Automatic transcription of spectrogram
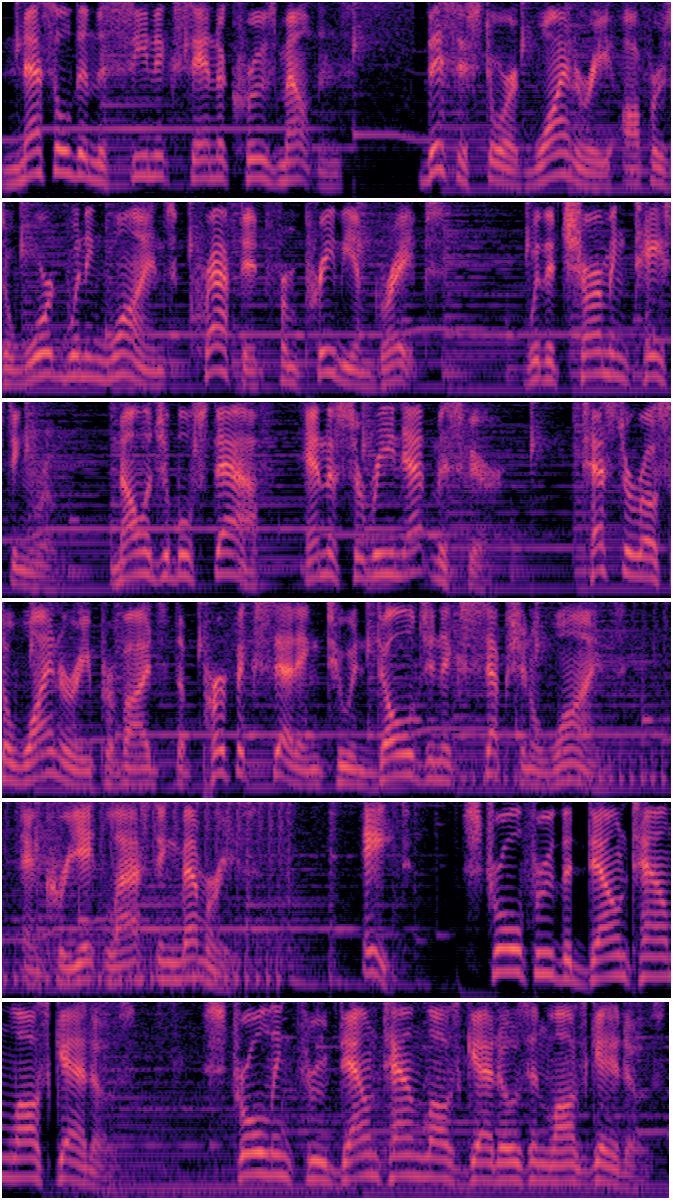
Nestled in the scenic Santa Cruz Mountains, this historic winery offers award-winning wines crafted from premium grapes. With a charming tasting room, knowledgeable staff, and a serene atmosphere, Testarossa Winery provides the perfect setting to indulge in exceptional wines and create lasting memories. 8. Stroll through the downtown Los Gatos. Strolling through downtown Los Gatos in Los Gatos,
